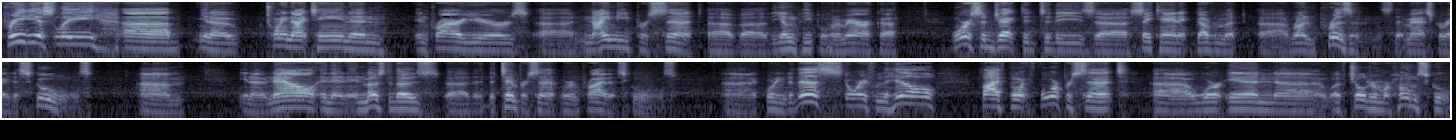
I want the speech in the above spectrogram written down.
Previously, uh, you know, 2019 and in prior years, uh, 90% of uh, the young people in America were subjected to these uh, satanic government uh, run prisons that masquerade as schools. Um, you know, now, and then in most of those, uh, the, the, 10% were in private schools. Uh, according to this story from The Hill, 5.4% were in, of children were homeschooled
